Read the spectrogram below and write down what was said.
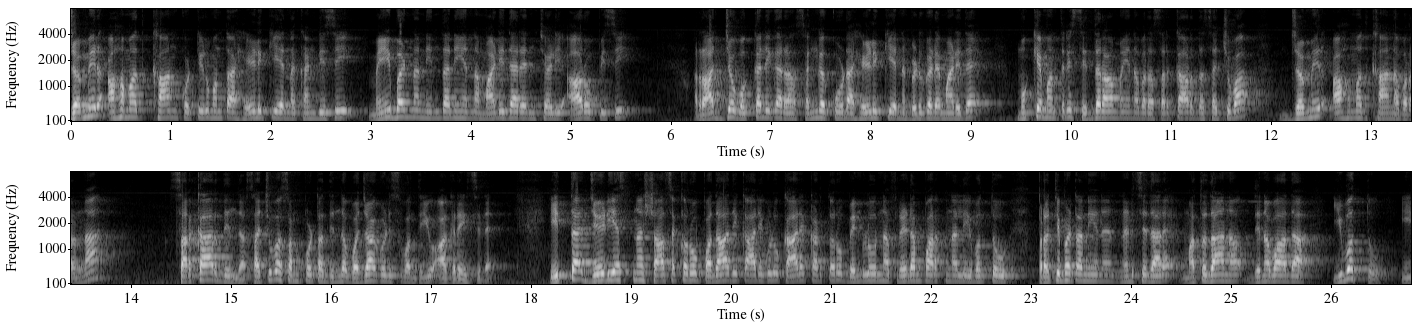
ಜಮೀರ್ ಅಹಮದ್ ಖಾನ್ ಕೊಟ್ಟಿರುವಂಥ ಹೇಳಿಕೆಯನ್ನು ಖಂಡಿಸಿ ಮೈಬಣ್ಣ ನಿಂದನೆಯನ್ನು ಮಾಡಿದ್ದಾರೆ ಅಂಥೇಳಿ ಆರೋಪಿಸಿ ರಾಜ್ಯ ಒಕ್ಕಲಿಗರ ಸಂಘ ಕೂಡ ಹೇಳಿಕೆಯನ್ನು ಬಿಡುಗಡೆ ಮಾಡಿದೆ. ಮುಖ್ಯಮಂತ್ರಿ ಸಿದ್ದರಾಮಯ್ಯನವರ ಸರ್ಕಾರದ ಸಚಿವ ಜಮೀರ್ ಅಹಮದ್ ಖಾನ್ ಅವರನ್ನ ಸರ್ಕಾರದಿಂದ, ಸಚಿವ ಸಂಪುಟದಿಂದ ವಜಾಗೊಳಿಸುವಂತೆಯೂ ಆಗ್ರಹಿಸಿದೆ. ಇತ್ತ ಜೆ ಡಿ ಎಸ್ನ ಶಾಸಕರು, ಪದಾಧಿಕಾರಿಗಳು, ಕಾರ್ಯಕರ್ತರು ಬೆಂಗಳೂರಿನ ಫ್ರೀಡಂ ಪಾರ್ಕ್ನಲ್ಲಿ ಇವತ್ತು ಪ್ರತಿಭಟನೆಯನ್ನು ನಡೆಸಿದ್ದಾರೆ. ಮತದಾನ ದಿನವಾದ ಇವತ್ತು ಈ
